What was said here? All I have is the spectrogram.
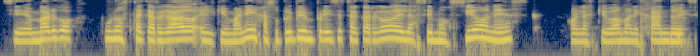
Sin embargo, uno está cargado, el que maneja su propia empresa está cargado de las emociones con las que va manejando esa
